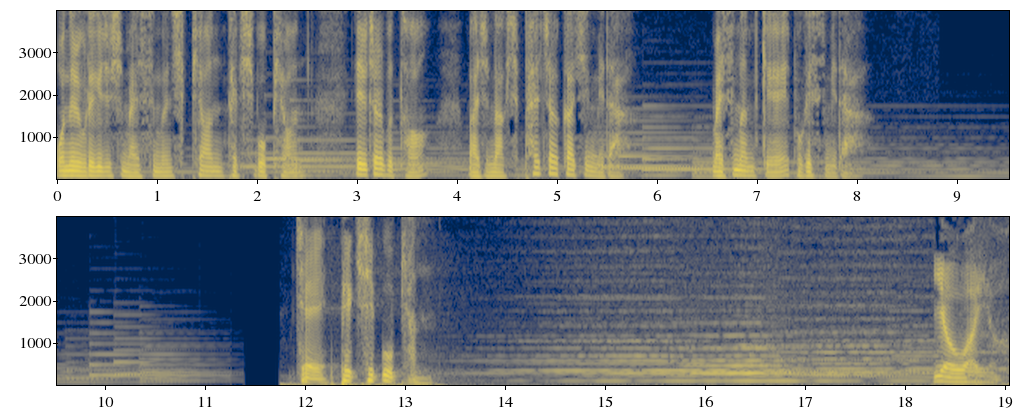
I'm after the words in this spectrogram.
오늘 우리에게 주신 말씀은 시편 115편 1절부터 마지막 18절까지입니다. 말씀 함께 보겠습니다. 제 115편 여호와여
